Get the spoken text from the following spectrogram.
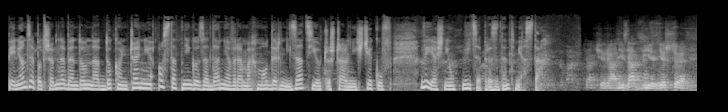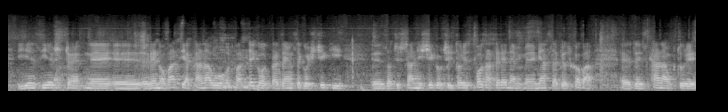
Pieniądze potrzebne będą na dokończenie ostatniego zadania w ramach modernizacji oczyszczalni ścieków, wyjaśnił wiceprezydent miasta. Trakcie realizacji jest jeszcze, jest jeszcze e, e, renowacja kanału otwartego odprowadzającego ścieki e, z oczyszczalni ścieków, czyli to jest poza terenem miasta Piotrkowa. To jest kanał, który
